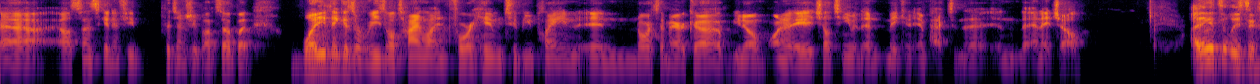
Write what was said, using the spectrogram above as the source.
uh, Allsvenskan if he potentially bumps up, but what do you think is a reasonable timeline for him to be playing in North America? You know, on an AHL team and then making an impact in the in the NHL. I think it's at least a,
